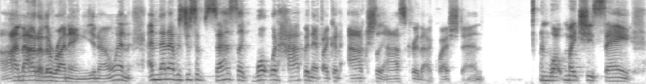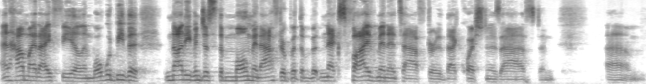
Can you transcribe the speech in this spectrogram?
I'm out of the running, you know. And and then I was just obsessed. Like, what would happen if I could actually ask her that question? And what might she say? And how might I feel? And what would be the not even just the moment after, but the but next five minutes after that question is asked? And um,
